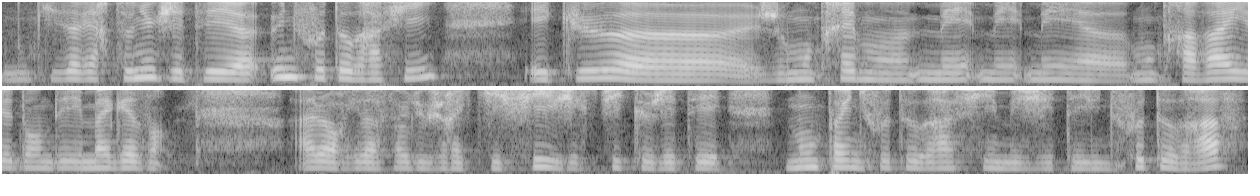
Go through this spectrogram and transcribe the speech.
donc ils avaient retenu que j'étais une photographie et que je montrais mon, mon travail dans des magasins. Alors il a fallu que je rectifie, j'explique que j'étais non pas une photographie, mais j'étais une photographe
